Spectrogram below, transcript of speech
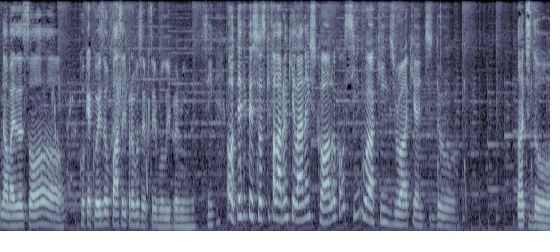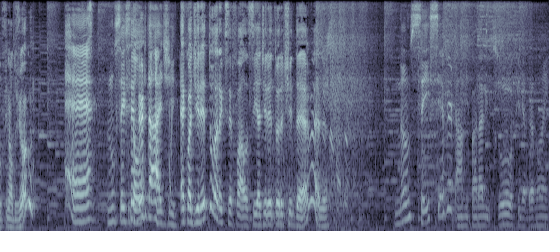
Não, mas é só. Qualquer coisa eu passo ele pra você, pra você evoluir pra mim. né? Sim. Oh, teve pessoas que falaram que lá na escola eu consigo a King's Rock antes do. Antes do final do jogo? É, não sei se Então- é verdade. É com a diretora que você fala. Se a diretora te der, velho. Não sei se é verdade. Ah, me paralisou, filha da mãe.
